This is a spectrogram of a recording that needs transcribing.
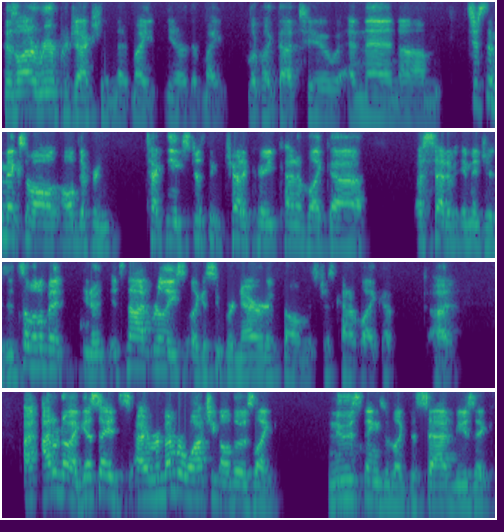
There's a lot of rear projection that might you know that might look like that too, and then um, it's just a mix of all all different techniques just to try to create kind of like a a set of images. It's a little bit you know it's not really like a super narrative film. It's just kind of like a, I, I don't know. I guess I I remember watching all those like news things with like the sad music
